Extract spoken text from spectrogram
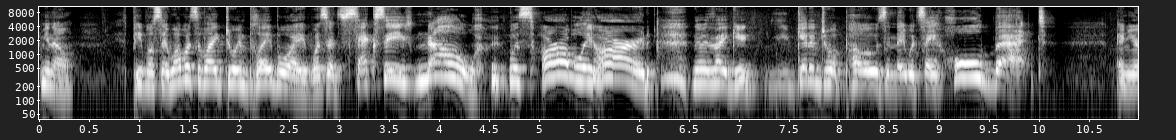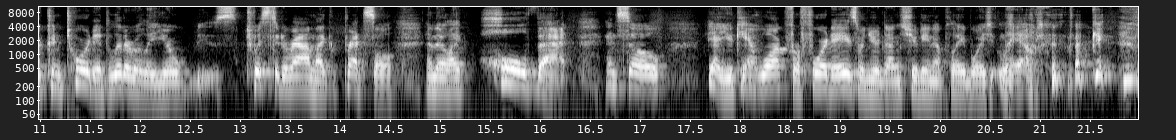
you know people say, What was it like doing Playboy? Was it sexy? No, it was horribly hard. It was like you, you get into a pose and they would say, Hold that. And you're contorted, literally. You're twisted around like a pretzel. And they're like, Hold that. And so Yeah, you can't walk for four days when you're done shooting a Playboy layout. okay.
